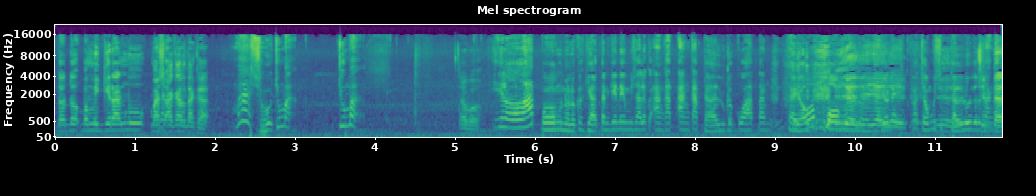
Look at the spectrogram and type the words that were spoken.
teko pemikiranmu masuk akal tak gak? Masuk cuma cuma Apa? ilapong dulu kegiatan kene misalnya angkat-angkat dalu kekuatan kayak opo Iya ngono lho. iya iya. Ya nek iya. kerjamu sip Iya, dalu terus eh, gak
